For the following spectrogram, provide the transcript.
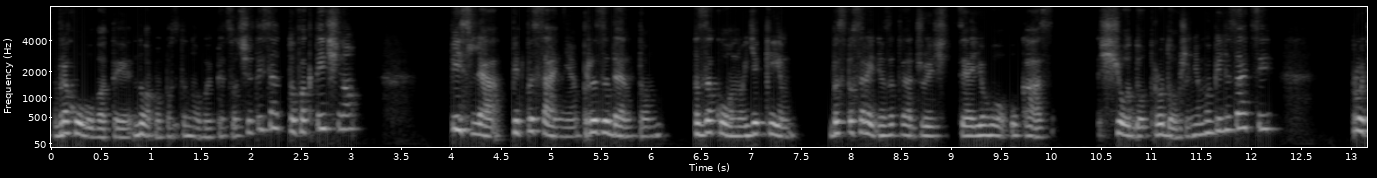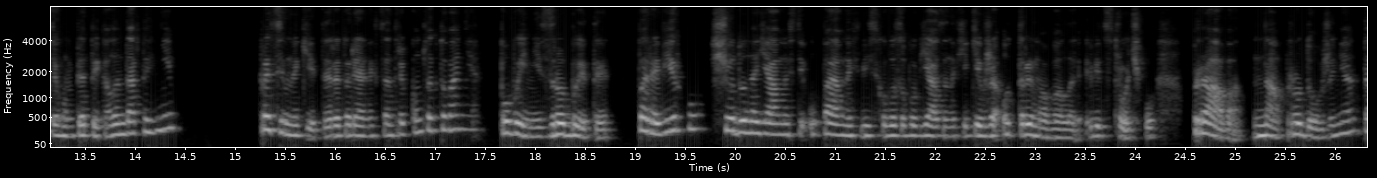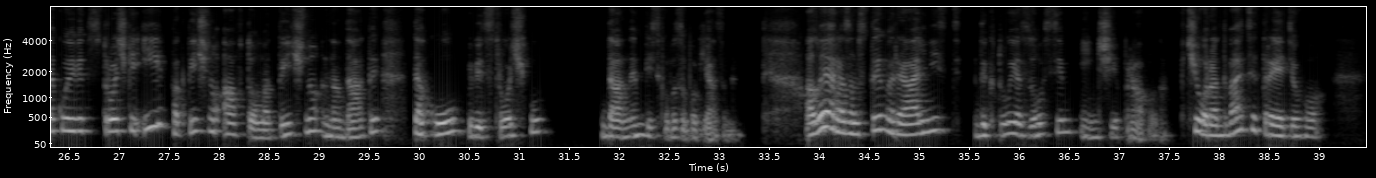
враховувати норму постанови 560, то фактично після підписання президентом закону, яким безпосередньо затверджується його указ щодо продовження мобілізації, протягом п'яти календарних днів. Працівники територіальних центрів комплектування повинні зробити перевірку щодо наявності у певних військовозобов'язаних, які вже отримували відстрочку, права на продовження такої відстрочки, і фактично автоматично надати таку відстрочку даним військовозобов'язаним. Але разом з тим реальність диктує зовсім інші правила. Вчора, 23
